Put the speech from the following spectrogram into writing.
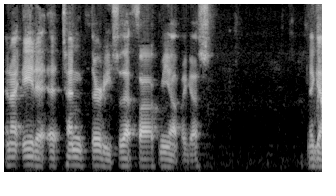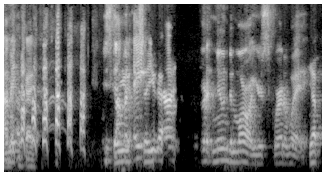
and i ate it at 10.30 so that fucked me up i guess again I mean- okay You So you- at 8 so you got- nine, start at noon tomorrow. You're squared away. Yep.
